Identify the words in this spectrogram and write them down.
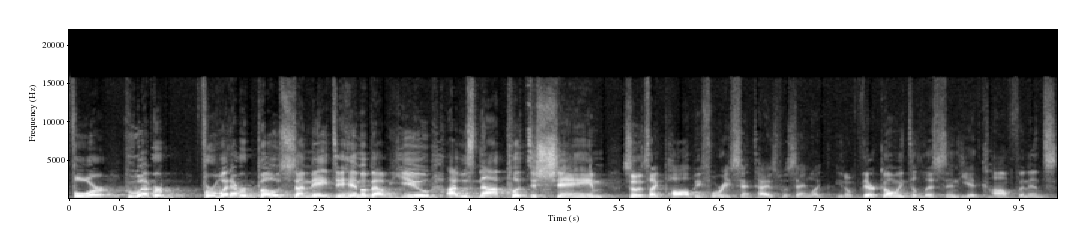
For whoever, for whatever boasts I made to him about you, I was not put to shame. So it's like Paul before he sent Titus was saying, like, you know, they're going to listen. He had confidence.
